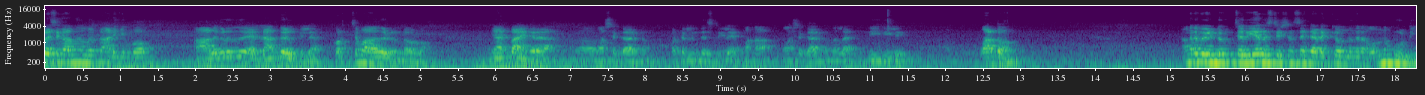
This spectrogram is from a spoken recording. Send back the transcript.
പെശകാന്നുള്ളത് കാണിക്കുമ്പോൾ ആളുകൾ എല്ലാം കേൾക്കില്ല. കുറച്ച് ഭാഗം കേട്ടിട്ടുണ്ടാവുള്ളൂ. ഞാൻ ഭയങ്കര മോശക്കാരനും ഹോട്ടൽ ഇൻഡസ്ട്രിയിലെ മഹാ മോശക്കാരൻ എന്നുള്ള രീതിയിൽ വാർത്ത വന്നു. അങ്ങനെ വീണ്ടും ചെറിയ റെസ്ട്രിക്ഷൻസ് എന്റെ ഇടയ്ക്ക് ഒന്ന് ഇങ്ങനെ ഒന്ന് കൂട്ടി.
